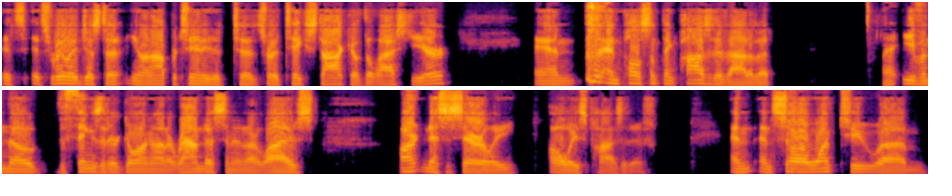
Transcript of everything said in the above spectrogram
it's it's really just a you know an opportunity to, to sort of take stock of the last year and and pull something positive out of it. Uh, even though the things that are going on around us and in our lives aren't necessarily always positive and and so I want to. Um,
